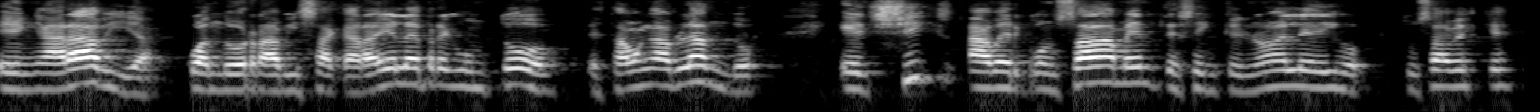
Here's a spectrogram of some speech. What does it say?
en Arabia, cuando Rabbi Zakaria le preguntó, estaban hablando, el sheikh avergonzadamente se inclinó y le dijo, tú sabes qué,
